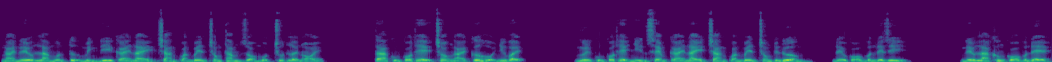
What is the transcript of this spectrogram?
ngài nếu là muốn tự mình đi cái này chàng quán bên trong thăm dò một chút lời nói, ta cũng có thể cho ngài cơ hội như vậy. Ngươi cũng có thể nhìn xem cái này chàng quán bên trong tuyến đường, đều có vấn đề gì? Nếu là không có vấn đề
